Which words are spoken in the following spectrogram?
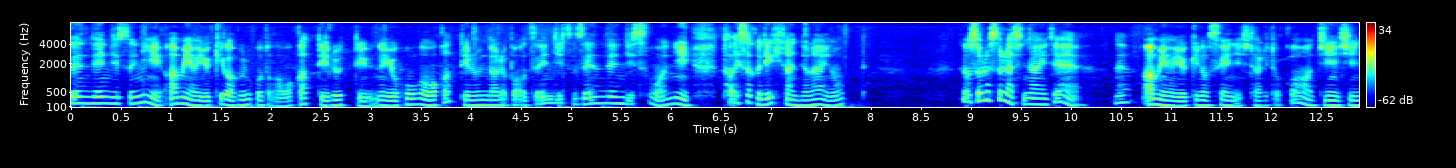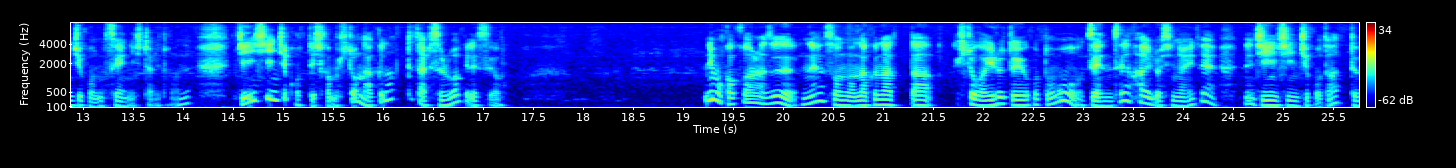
前々日に雨や雪が降ることが分かっているっていうね予報が分かっているんであれば前日前々日とかに対策できたんじゃないの？って。でもそれすらしないでね、雨や雪のせいにしたりとか人身事故のせいにしたりとかね。人身事故ってしかも人亡くなってたりするわけですよ。にもかかわらず、ね、その亡くなった人がいるということを全然配慮しないで、ね、人身事故だって。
